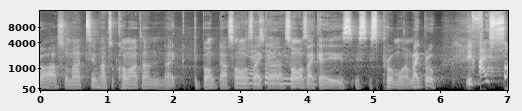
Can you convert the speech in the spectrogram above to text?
Bro, so my team had to come out and like debunk that. Someone was Yeah, I like, saw uh, someone was like, uh, it's, it's, it's promo. I'm like, bro, if I saw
